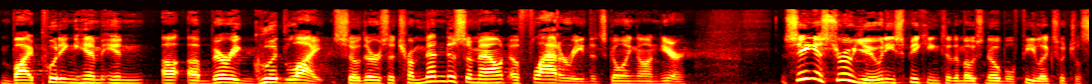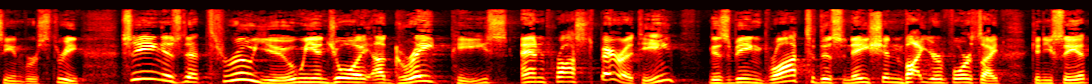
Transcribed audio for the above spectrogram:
by putting him in a, a very good light. So there's a tremendous amount of flattery that's going on here. Seeing as through you, and he's speaking to the most noble Felix, which you'll see in verse 3, seeing as that through you we enjoy a great peace and prosperity is being brought to this nation by your foresight. Can you see it?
